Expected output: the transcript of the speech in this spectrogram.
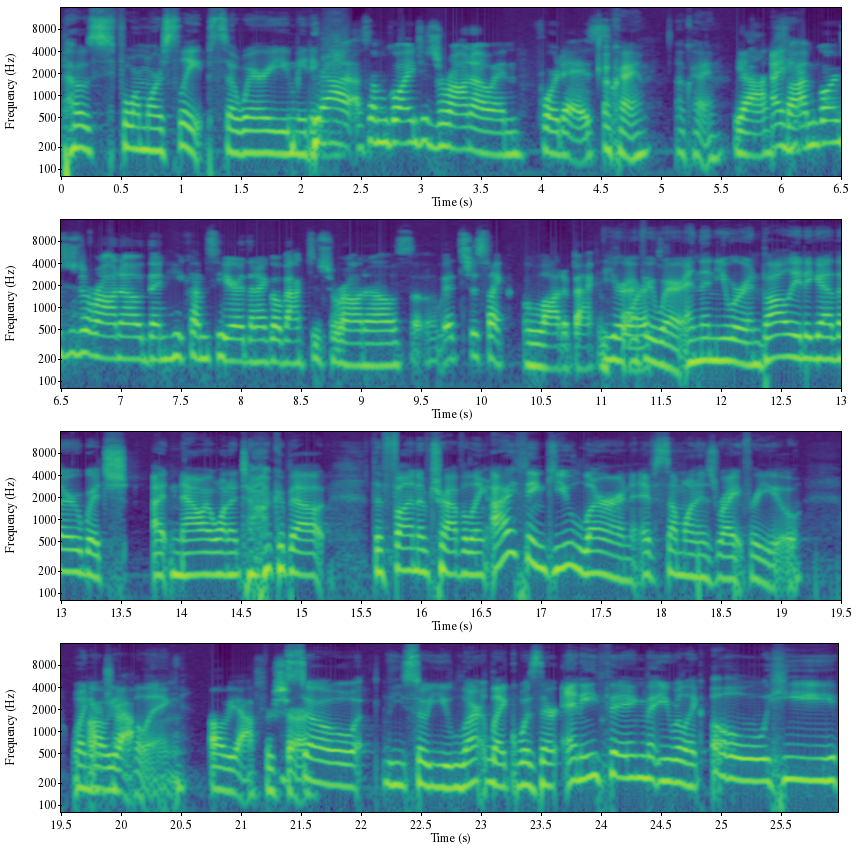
post four more sleeps so where are you meeting yeah, so I'm going to Toronto in four days. okay okay Yeah, I so ha- I'm going to Toronto. Then he comes here. Then I go back to Toronto. So it's just like a lot of back and forth. You're forth. everywhere. And then you were in Bali together, which I, now I want to talk about the fun of traveling. I think you learn if someone is right for you when you're Oh, yeah. traveling. Oh yeah, for sure. So, so you learn. Like, was there anything that you were like, oh, he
